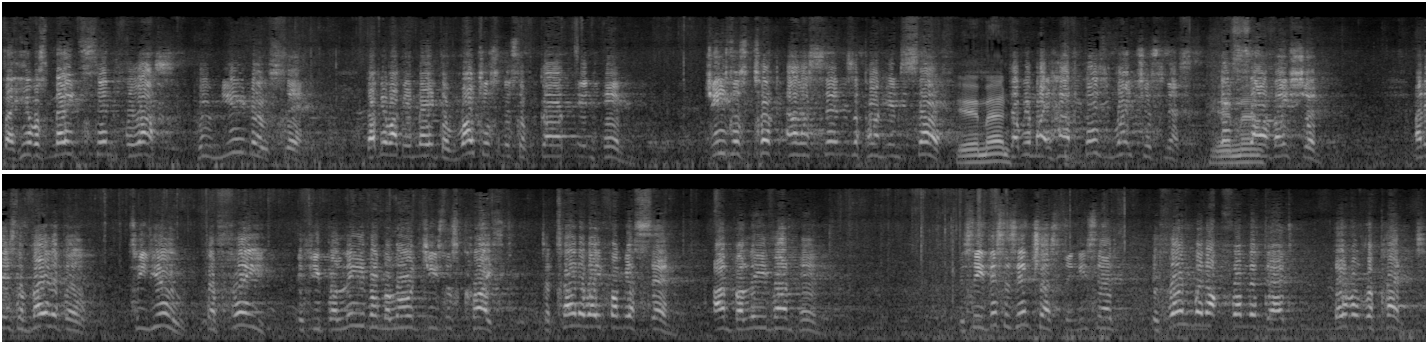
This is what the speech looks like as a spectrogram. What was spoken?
that he was made sin for us who knew no sin, that we might be made the righteousness of God in him. Jesus took our sins upon himself Amen. that we might have his righteousness, his salvation. And it's available to you for free if you believe on the Lord Jesus Christ, to turn away from your sin and believe on him. You see, this is interesting. He said, if one went up from the dead, they will repent.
